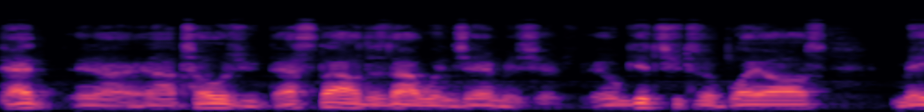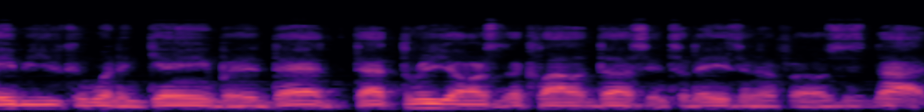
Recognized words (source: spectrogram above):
that and I, and I told you that style does not win championships. It'll get you to the playoffs. Maybe you can win a game, but that that three yards in the cloud of dust in today's NFL is just not.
